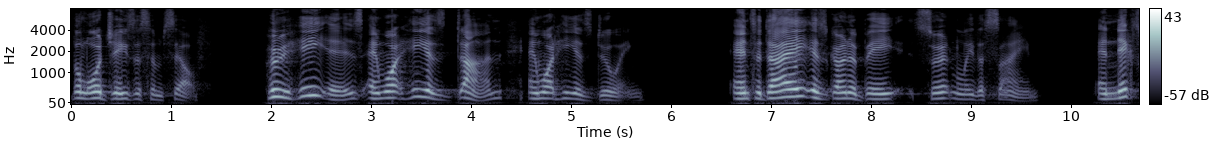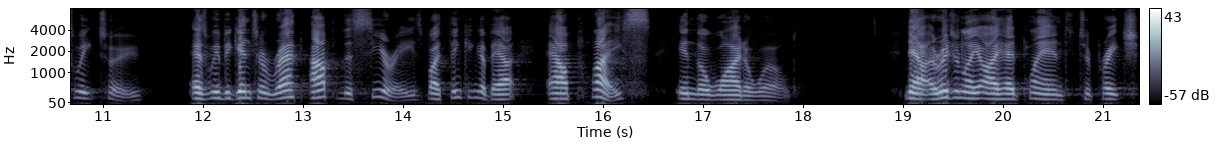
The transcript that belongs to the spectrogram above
the Lord Jesus himself. Who he is and what he has done and what he is doing. And today is going to be certainly the same. And next week, too, as we begin to wrap up the series by thinking about our place in the wider world. Now, originally I had planned to preach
